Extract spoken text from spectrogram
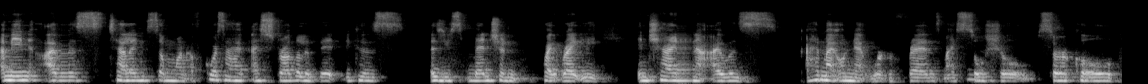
I mean, I was telling someone, of course, I, I struggle a bit because, as you mentioned quite rightly, in China, I was I had my own network of friends, my mm-hmm. social mm-hmm. circle.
